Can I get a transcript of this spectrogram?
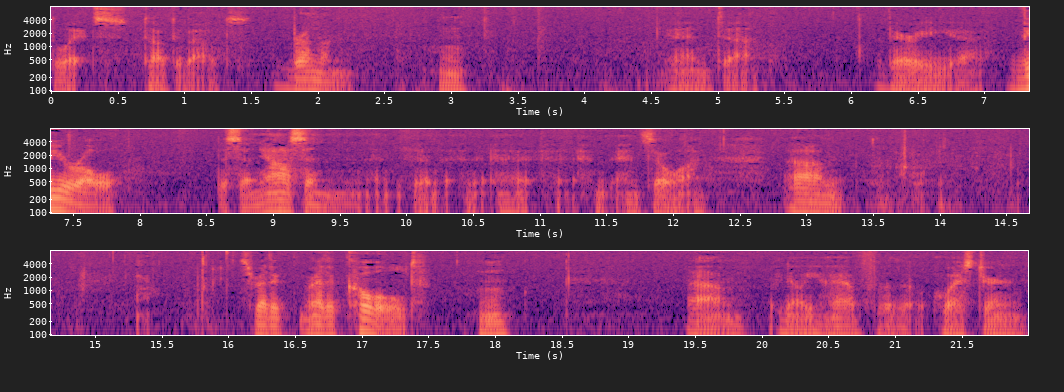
the way it's talked about. Brahman. Hmm and uh, very uh, virile, the sannyasin, and, and, and, and so on. Um, it's rather rather cold. Hmm? Um, you know, you have the Western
